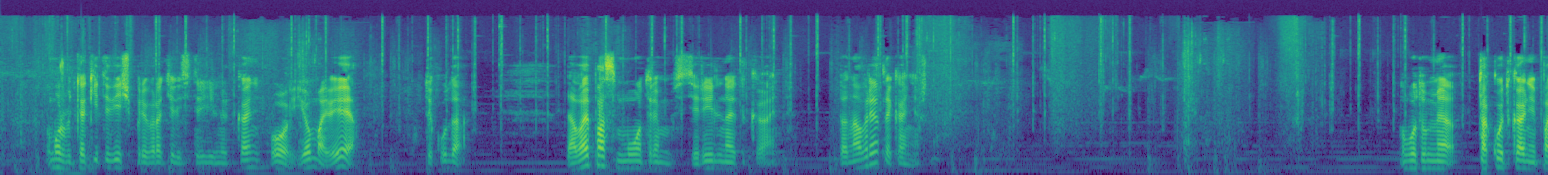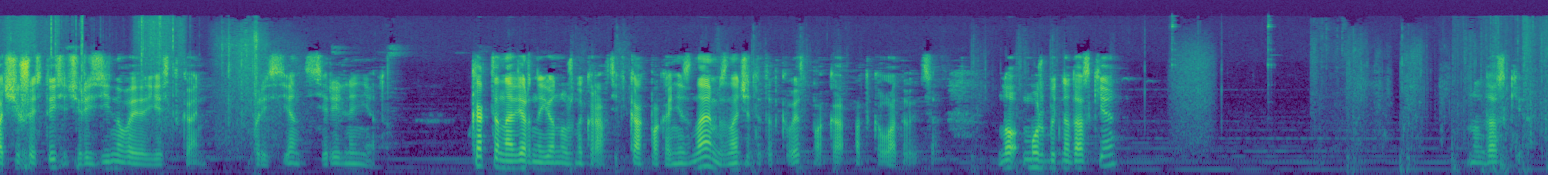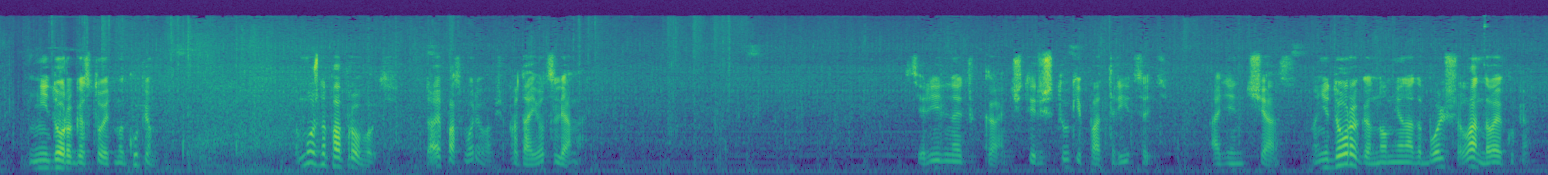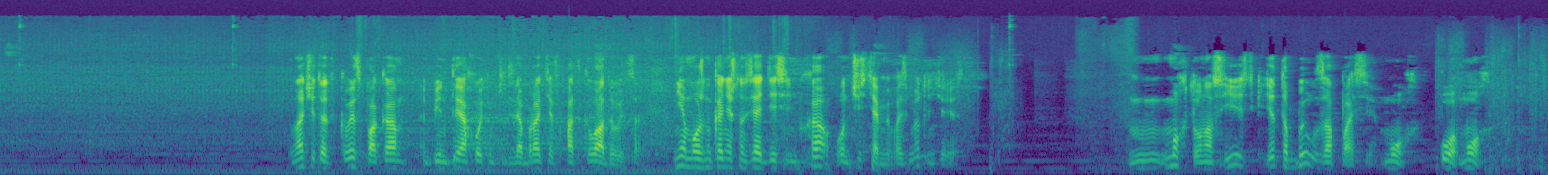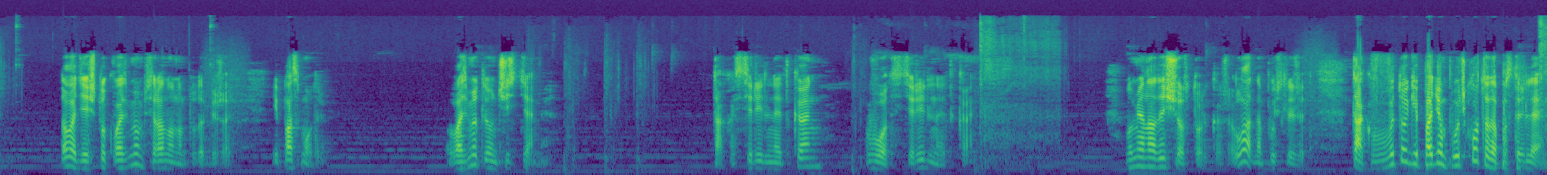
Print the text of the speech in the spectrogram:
Ну, может быть какие-то вещи превратились в стерильную ткань? О, ё-моё! Ты куда? Давай посмотрим. Стерильная ткань. Да навряд ли, конечно. Ну вот у меня такой ткани почти 6000, резиновая есть ткань. Презент, стерильной нет. как-то, наверное, ее нужно крафтить. Как, пока не знаем, значит этот квест пока откладывается. Но, может быть, на доске? На доске. Недорого стоит, мы купим. Можно попробовать. Давай посмотрим вообще, продается ли она. Стерильная ткань. 4 штуки по 31 час. Ну, недорого, но мне надо больше. Ладно, давай купим. Значит, этот квест пока бинты охотники для братьев откладывается. Не, можно, конечно, взять 10 мха. Он частями возьмет, интересно. Мох-то у нас есть. Где-то был в запасе. Мох. О, мох. Давай 10 штук возьмем, все равно нам туда бежать. И посмотрим. Возьмет ли он частями. Так, а стерильная ткань? Вот, стерильная ткань. Ну, мне надо еще столько же. Ладно, пусть лежит. Так, в итоге пойдем паучков тогда постреляем.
